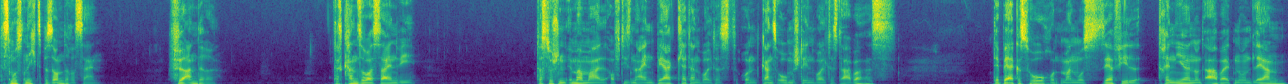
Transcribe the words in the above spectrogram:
Das muss nichts Besonderes sein. Für andere. Das kann sowas sein wie, dass du schon immer mal auf diesen einen Berg klettern wolltest und ganz oben stehen wolltest, aber es, der Berg ist hoch und man muss sehr viel trainieren und arbeiten und lernen.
